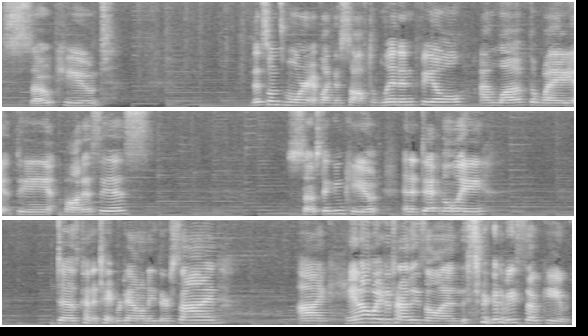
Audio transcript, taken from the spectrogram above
So cute. This one's more of like a soft linen feel. I love the way the bodice is. So stinking cute. And it definitely does kind of taper down on either side. I cannot wait to try these on. These are going to be so cute.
